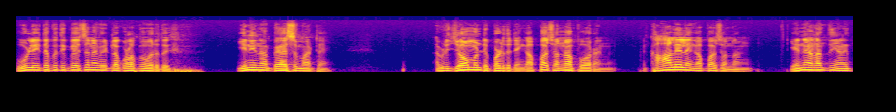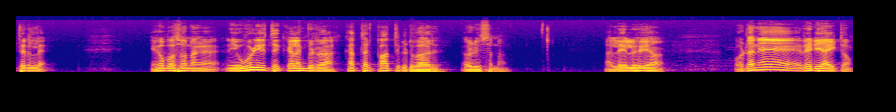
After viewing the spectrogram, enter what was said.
ஊழியத்தை பற்றி பேசினா வீட்டில் குழப்பம் வருது. இனி நான் பேச மாட்டேன். அப்படி ஜோமண்டி படுத்துட்டேன். எங்கள் அப்பா சொன்னால் போகிறேன்னு காலையில் எங்கள் அப்பா சொன்னாங்க. என்ன நடந்து எனக்கு தெரில எங்கள் அப்பா சொன்னாங்க நீ ஊழியத்துக்கு கிளம்பிடுறா. கத்தர் பார்த்துக்கிடுவார். அப்படின்னு சொன்னாங்க. அல்லையிலுயா உடனே ரெடி ஆகிட்டோம்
